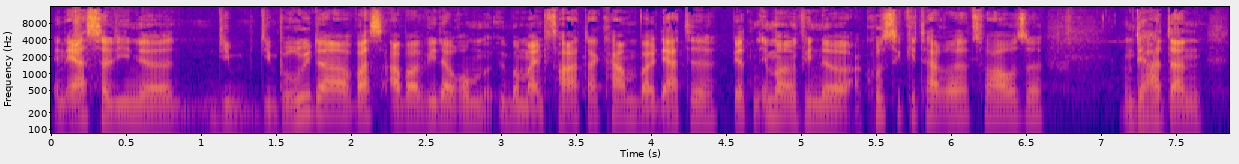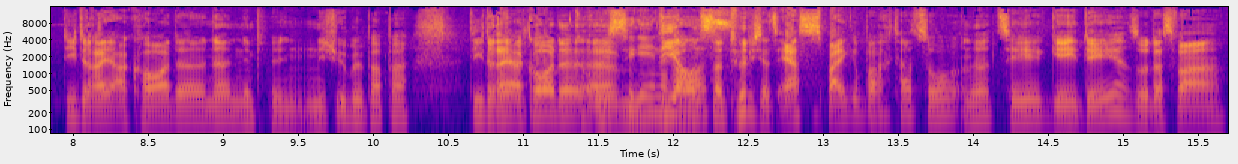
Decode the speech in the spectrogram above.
in erster Linie die, die Brüder, was aber wiederum über meinen Vater kam, weil der hatte, wir hatten immer irgendwie eine Akustikgitarre zu Hause. Und der hat dann die drei Akkorde, ne, nimmt mir nicht übel, Papa, die drei Akkorde, ähm, die er raus. uns natürlich als erstes beigebracht hat, so, ne, C, G, D, so, das war,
